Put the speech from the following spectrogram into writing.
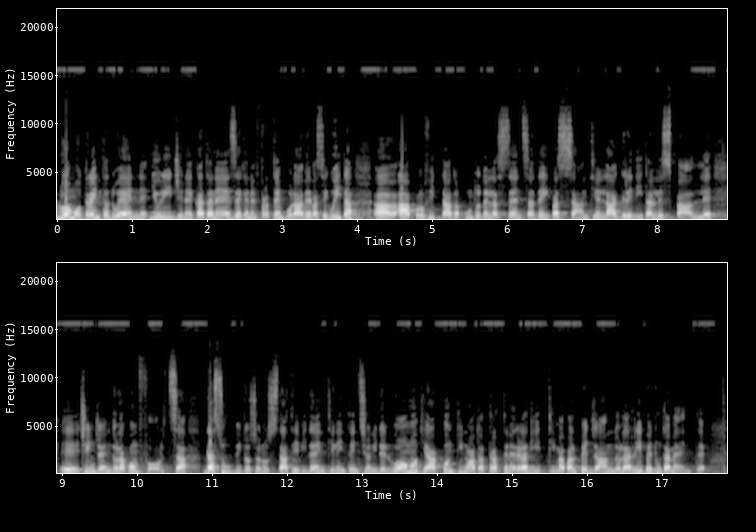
l'uomo 32enne di origine catanese, che nel frattempo l'aveva seguita, uh, ha approfittato appunto dell'assenza dei passanti e l'ha aggredita alle spalle, eh, cingendola con forza. Da subito sono state evidenti le intenzioni dell'uomo, che ha continuato a trattenere la vittima palpeggiandola ripetutamente.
